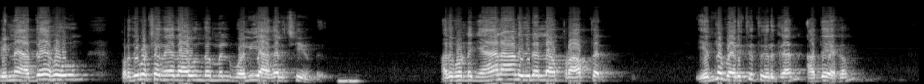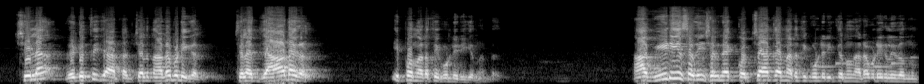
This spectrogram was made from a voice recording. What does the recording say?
പിന്നെ അദ്ദേഹവും പ്രതിപക്ഷ നേതാവും തമ്മിൽ വലിയ അകൽച്ചയുണ്ട്. അതുകൊണ്ട് ഞാനാണ് ഇതിനെല്ലാം പ്രാപ്തൻ എന്ന് വരുത്തി തീർക്കാൻ അദ്ദേഹം ചില എടുത്തുചാട്ടം ചില നടപടികൾ ചില ജാടകൾ ഇപ്പോൾ നടത്തിക്കൊണ്ടിരിക്കുന്നുണ്ട്. ആ വി ഡി സതീശനെ കൊച്ചാക്കാൻ നടത്തിക്കൊണ്ടിരിക്കുന്ന നടപടികളിലൊന്നും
